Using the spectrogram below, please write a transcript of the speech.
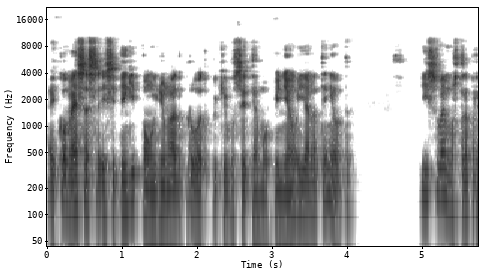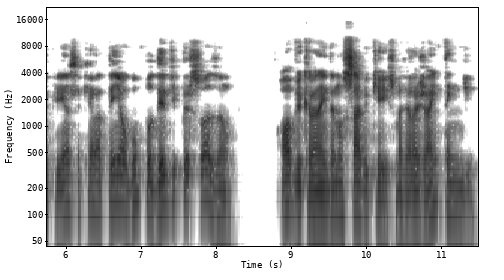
Aí começa esse ping-pong de um lado para o outro, porque você tem uma opinião e ela tem outra. Isso vai mostrar para a criança que ela tem algum poder de persuasão. Óbvio que ela ainda não sabe o que é isso, mas ela já entende.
